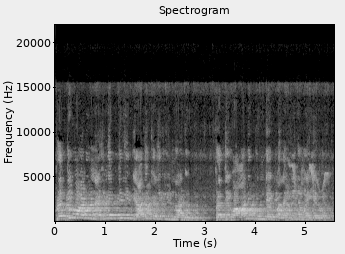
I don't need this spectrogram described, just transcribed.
ప్రతి వాడు నడినెత్తిని వ్యాధి కలిగి ఉన్నాడు. ప్రతి వాడి గుండె బలహీనమయ్యను.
